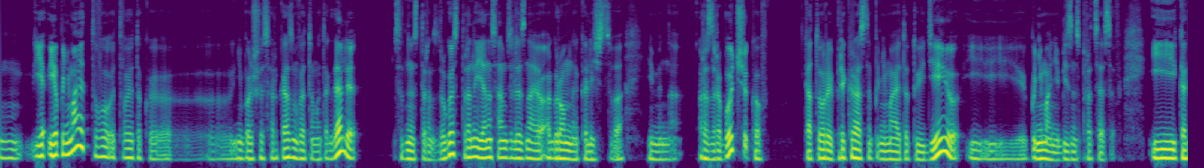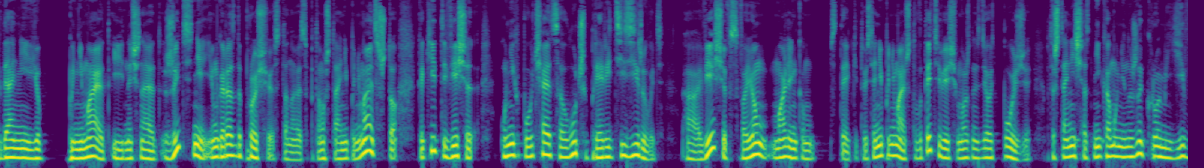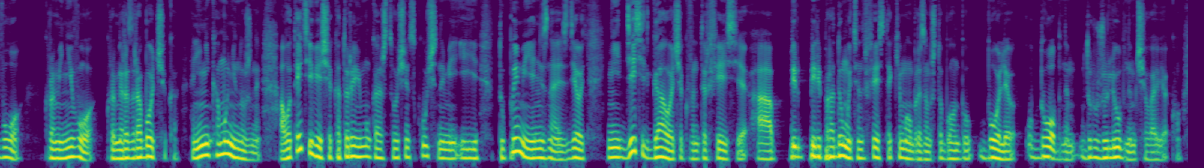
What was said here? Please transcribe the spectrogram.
я, я понимаю твое, твое такое небольшой сарказм в этом и так далее, с одной стороны. С другой стороны, я на самом деле знаю огромное количество именно разработчиков, которые прекрасно понимают эту идею и понимание бизнес-процессов. И когда они ее понимают и начинают жить с ней, им гораздо проще становится, потому что они понимают, что какие-то вещи, у них получается лучше приоритизировать а, вещи в своем маленьком стеке. То есть они понимают, что вот эти вещи можно сделать позже, потому что они сейчас никому не нужны, кроме его кроме него, кроме разработчика. Они никому не нужны. А вот эти вещи, которые ему кажутся очень скучными и тупыми, я не знаю, сделать не 10 галочек в интерфейсе, а перепродумать интерфейс таким образом, чтобы он был более удобным, дружелюбным человеку,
